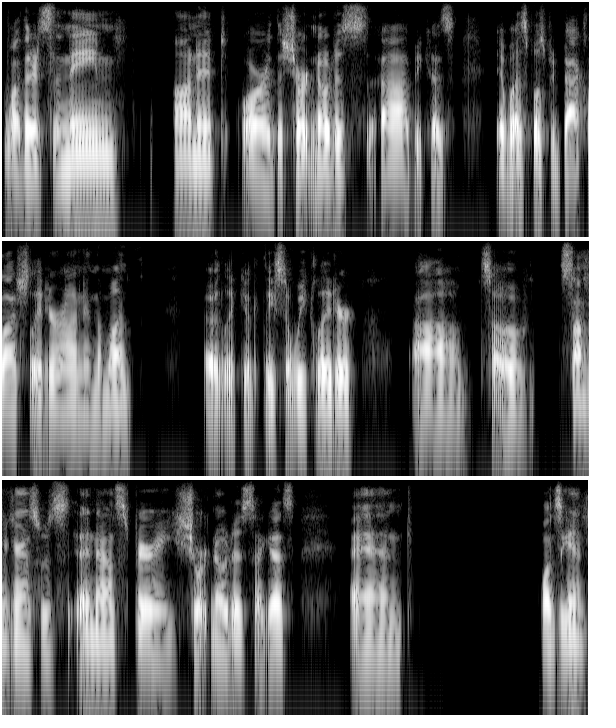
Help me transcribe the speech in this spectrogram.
whether it's the name on it or the short notice, uh, because it was supposed to be Backlash later on in the month, uh, like at least a week later. Um, so Stomping Grounds was announced very short notice, I guess. And once again,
